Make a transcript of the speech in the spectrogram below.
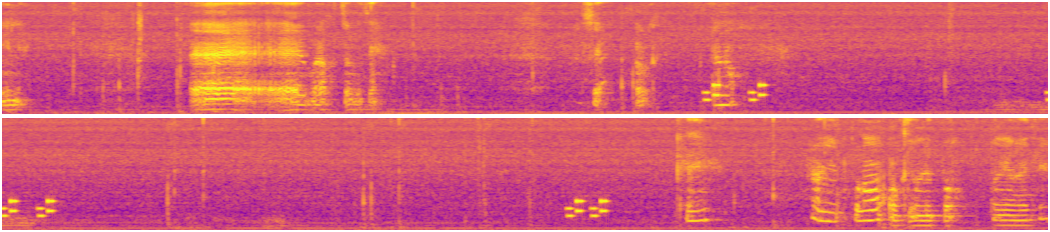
הנה. בוא נחצוב את זה. זה, אוקיי. אוקיי. אז פה, הולכים לפה. בוא נראה את זה.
